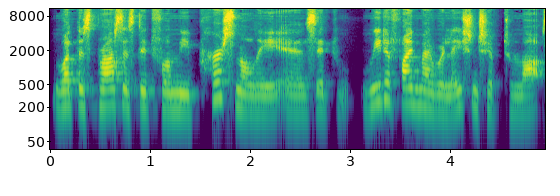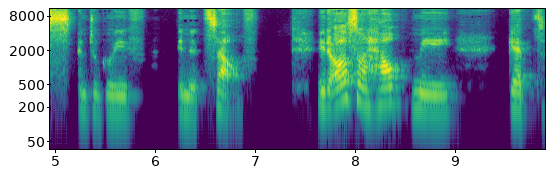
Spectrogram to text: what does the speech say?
what this process did for me personally is it redefined my relationship to loss and to grief in itself. It also helped me get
